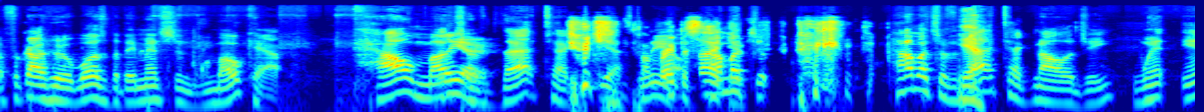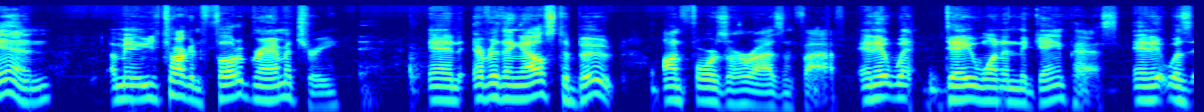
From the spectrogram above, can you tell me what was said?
i forgot who it was but they mentioned mocap how much Leo. of that tech yes, I'm Leo. right beside how you. much of, how much of Yeah. that technology went in i mean you're talking photogrammetry and everything else to boot on Forza Horizon 5 and it went day 1 in the Game Pass and it was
